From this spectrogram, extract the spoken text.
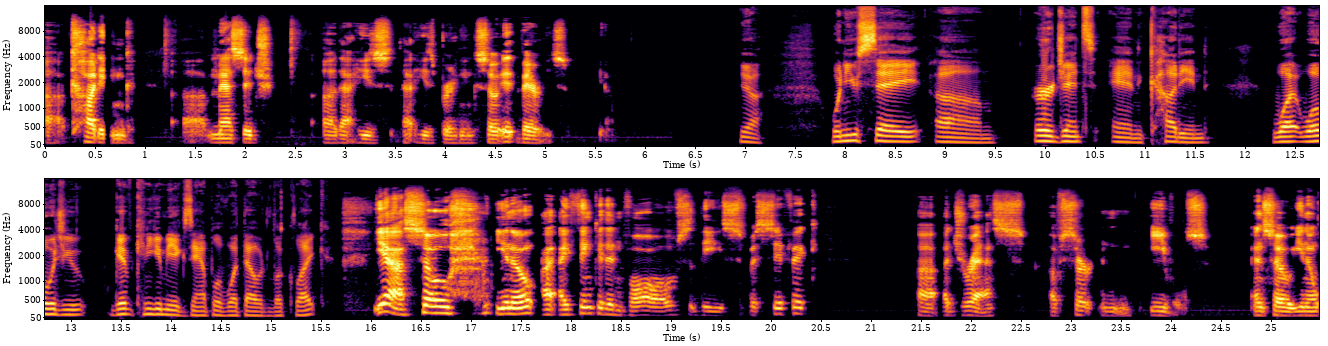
uh, cutting uh, message uh, that he's that he's bringing. So it varies. Yeah. Yeah. When you say um urgent and cutting, what what would you give can you give me an example of what that would look like? Yeah. So you know, I, I think it involves the specific uh, address of certain evils, and so you know,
